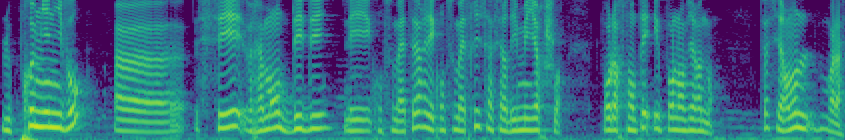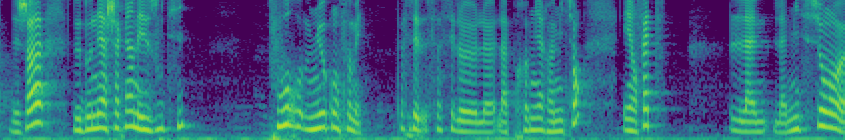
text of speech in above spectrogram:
Le premier niveau, euh, c'est vraiment d'aider les consommateurs et les consommatrices à faire des meilleurs choix pour leur santé et pour l'environnement. Ça, c'est vraiment, voilà, déjà, de donner à chacun les outils pour mieux consommer. Ça, c'est la première mission. Et en fait, la, mission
